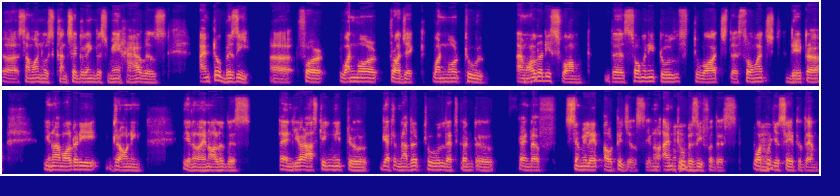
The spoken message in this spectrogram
uh, someone who's considering this may have is, I'm too busy uh, for one more project, one more tool. I'm mm-hmm. already swamped. There's so many tools to watch. There's so much data. You know, I'm already drowning. You know, in all of this, and you're asking me to get another tool that's going to kind of simulate outages. You know, I'm mm-hmm. too busy for this. What mm-hmm. would you say to them?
